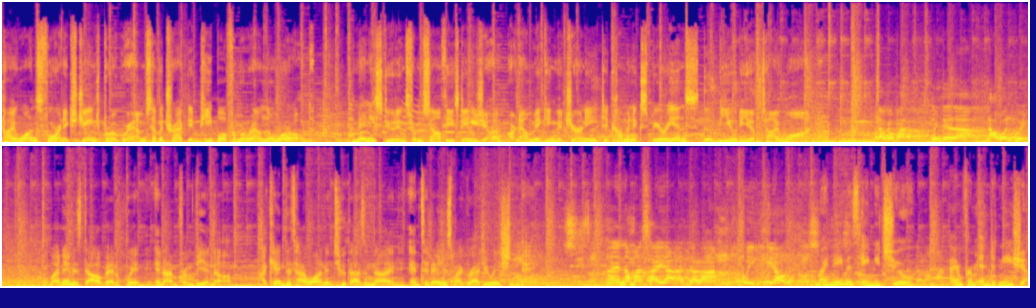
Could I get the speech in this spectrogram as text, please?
Taiwan's foreign exchange programs have attracted people from around the world. Many students from Southeast Asia are now making the journey to come and experience the beauty of Taiwan. Chào các bạn, mình tên là Đào Văn Huỳnh. My name is Dao Van Huynh, and I'm from Vietnam. I came to Taiwan in 2009, and today is my graduation day. Hai, nama saya adalah Kui Kiao. My name is Amy Chu. I am from Indonesia.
